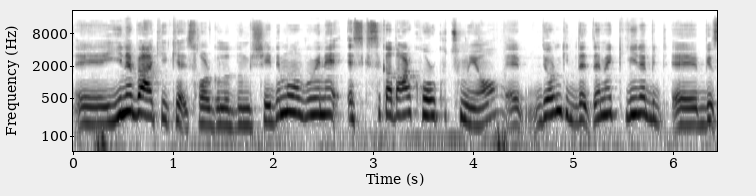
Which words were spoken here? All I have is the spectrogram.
E, yine belki sorguladığım bir şeydim ama bu beni eskisi kadar korkutmuyor. E, diyorum ki de, demek ki yine bir, e, bir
